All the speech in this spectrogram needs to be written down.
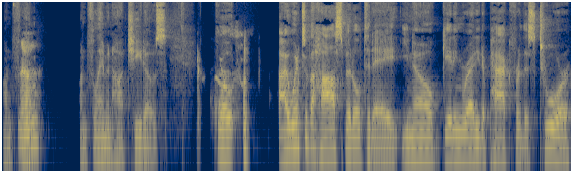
On flame, No? on flaming hot Cheetos. Quote, I went to the hospital today, you know, getting ready to pack for this tour.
